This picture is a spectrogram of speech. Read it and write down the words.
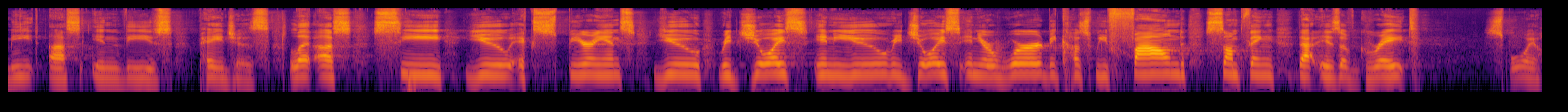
meet us in these pages. Let us see you, experience you, rejoice in you, rejoice in your word because we found something that is of great spoil.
